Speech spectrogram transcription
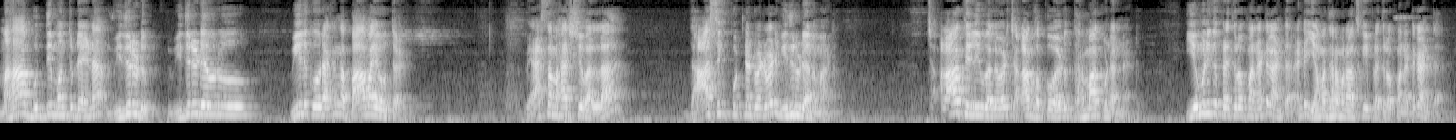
మహాబుద్ధిమంతుడైన విదురుడు. విదురుడెవరు? వీళ్ళకు ఓ రకంగా బాబాయ్ అవుతాడు. వ్యాస మహర్షి వల్ల దాసికి పుట్టినటువంటి వాడు విదురుడు అనమాట చాలా తెలివి గలవాడు చాలా గొప్పవాడు ధర్మాత్ముడు అన్నట్టు. యమునికి ప్రతిరూపం అన్నట్టుగా అంటారు. అంటే యమధర్మరాజుకి ప్రతిరూపం అన్నట్టుగా అంటారు.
